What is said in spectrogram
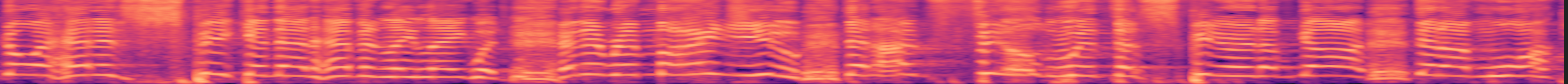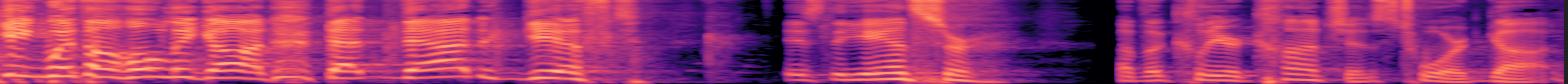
Go ahead and speak in that heavenly language. And it reminds you that I'm filled with the Spirit of God, that I'm walking with a holy God, that that gift is the answer of a clear conscience toward God.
